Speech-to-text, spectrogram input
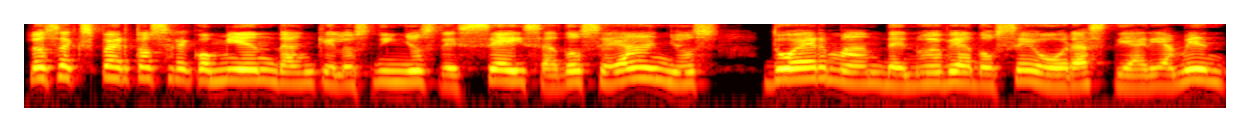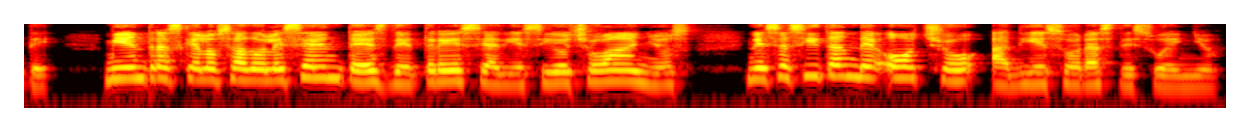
Los expertos recomiendan que los niños de 6 a 12 años duerman de 9 a 12 horas diariamente, mientras que los adolescentes de 13 a 18 años necesitan de 8 a 10 horas de sueño.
